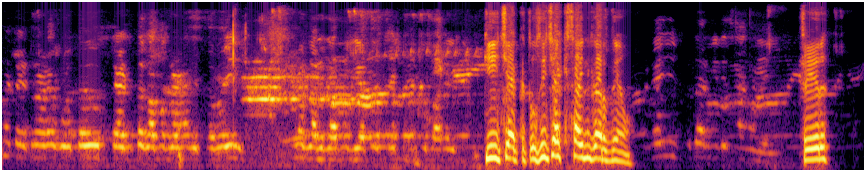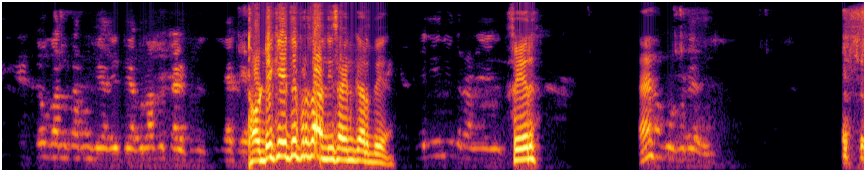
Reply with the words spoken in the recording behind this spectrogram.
ਮੈਂ ਟਰੈਕਟਰ ਵਾਲੇ ਕੋਲ ਤਾਂ ਟਰੈਕਟਰ ਦਾ ਕੰਮ ਕਰਾਣਾ ਦਿੱਤਾ ਬਾਈ ਮੈਂ ਗੱਲ ਕਰਨ ਗਿਆ ਤਾਂ ਟਰੈਕਟਰ ਦੇ ਬਾਰੇ। ਕੀ ਚੈੱਕ ਤੁਸੀਂ ਚੈੱਕ ਸਾਈਨ ਕਰਦੇ ਹੋ? ਨਹੀਂ ਜੀ ਪ੍ਰਧਾਨ ਜੀ ਦੇ ਸਾਹਮਣੇ। ਫਿਰ? ਤੇ ਉਹ ਗੱਲ ਕਰਨ ਗਿਆ ਜੀ? ਡਰਾਈਵਰ ਨਾਲ ਵੀ ਟਰੈਕਟਰ ਲੈ ਕੇ ਤੁਹਾਡੇ ਕਿਹ ਤੇ ਪ੍ਰਧਾਨ ਦੀ ਸਾਈਨ ਕਰਦੇ ਆ? फिर? है? अच्छा।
